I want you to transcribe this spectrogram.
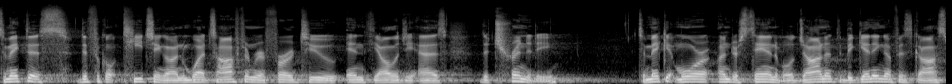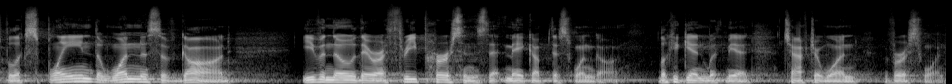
To make this difficult teaching on what's often referred to in theology as the Trinity, to make it more understandable, John, at the beginning of his gospel, explained the oneness of God, even though there are three persons that make up this one God. Look again with me at chapter 1, verse 1.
